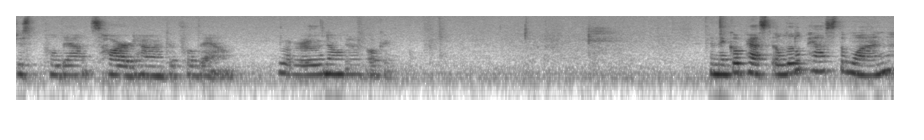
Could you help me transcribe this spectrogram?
just pull down. It's hard, huh, to pull down. Not really. No? Okay. And then go past, a little past the one,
